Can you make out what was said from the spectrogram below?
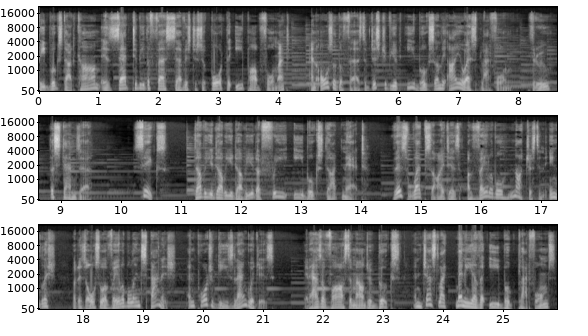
Feedbooks.com is said to be the first service to support the EPUB format and also the first to distribute ebooks on the iOS platform through the Stanza. 6. www.freeebooks.net This website is available not just in English but is also available in Spanish and Portuguese languages. It has a vast amount of books and just like many other ebook platforms,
